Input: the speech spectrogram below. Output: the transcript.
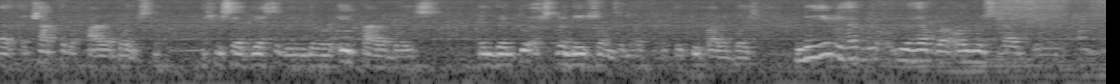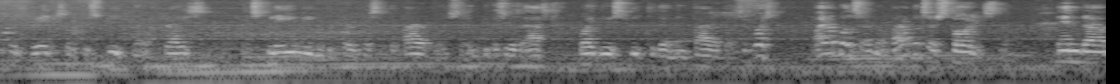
a, a chapter of parables. As we said yesterday, there were eight parables, and then two explanations of the two parables. And then here you have you have uh, almost like a, a break, so to speak, of Christ explaining the purpose of the parables, and because he was asked, why do you speak to them in parables? Of course, parables are no, parables are stories. No? And uh,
